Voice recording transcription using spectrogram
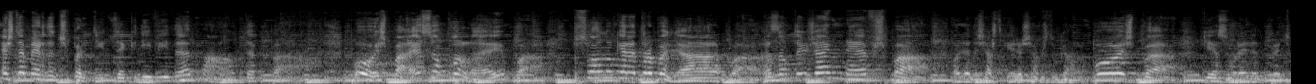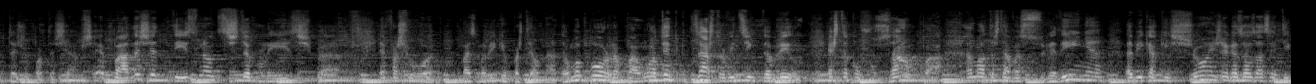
Esta merda dos partidos é que divide a malta, pá. Pois, pá, é só baleio, pá. O pessoal não quer trabalhar, pá. Razão tem o Jaime Neves, pá. Olha, deixaste cair as chaves Pois pá, que é essa orelha de preto que tens no porta-chaves. É pá, deixa-te disso, não desestabilizes, pá. É, faz favor, mais uma bica e um pastel nada. Uma porra, pá, um autêntico desastre o 25 de Abril. Esta confusão, pá. A malta estava sossegadinha, a bica aqui chões, a gasosa a sentir.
